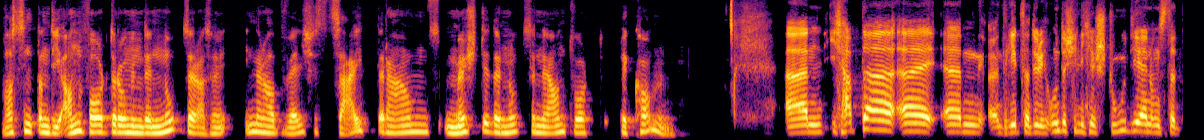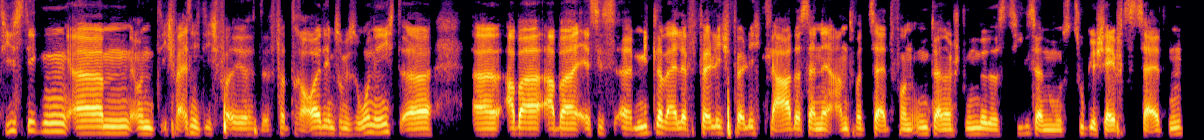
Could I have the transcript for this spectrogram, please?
Was sind dann die Anforderungen der Nutzer? Also innerhalb welches Zeitraums möchte der Nutzer eine Antwort bekommen? Ähm, ich habe da, äh, ähm, da gibt es natürlich unterschiedliche Studien und Statistiken ähm, und ich weiß nicht, ich ver vertraue dem sowieso nicht, äh, äh, aber, aber es ist äh, mittlerweile völlig, völlig klar, dass eine Antwortzeit von unter einer Stunde das Ziel sein muss zu Geschäftszeiten.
